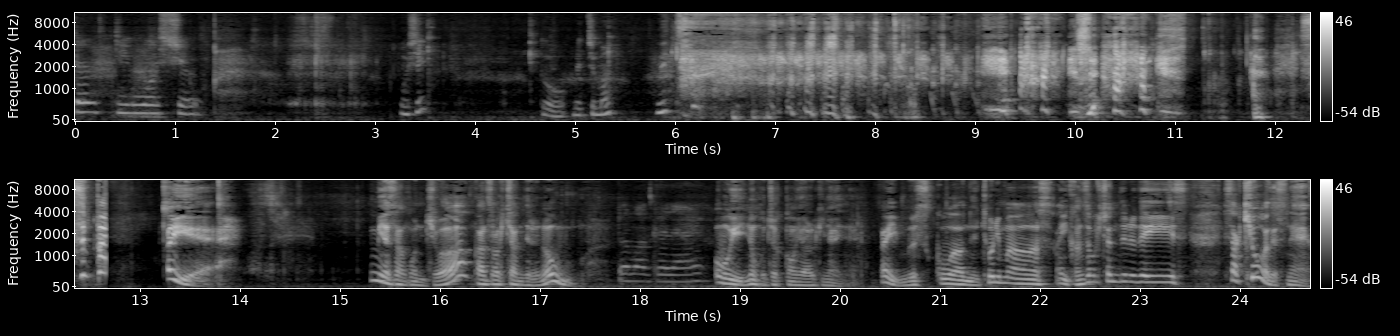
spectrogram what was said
ただきます。美味しい？どう？めっちゃうまい？めっちゃ酸っぱいはいえ。皆さんこんにちは。かんつばきチャンネルの、どのくらいおい、なんか若干やる気ないね。はい、息子は寝ております。はい、かんつばきチャンネルです。さあ、今日はですね、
